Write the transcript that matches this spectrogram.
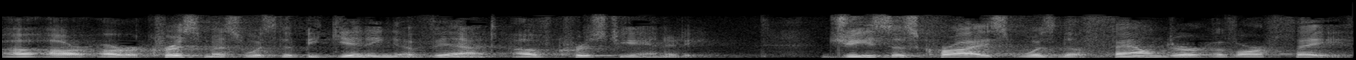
uh, our, our Christmas was the beginning event of Christianity. Jesus Christ was the founder of our faith.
